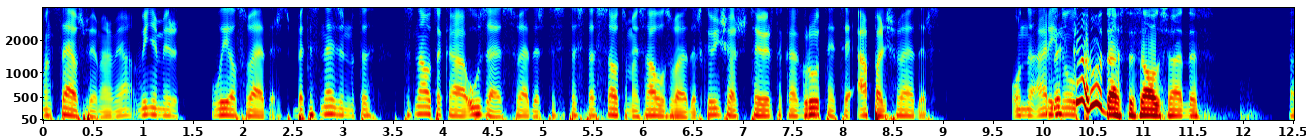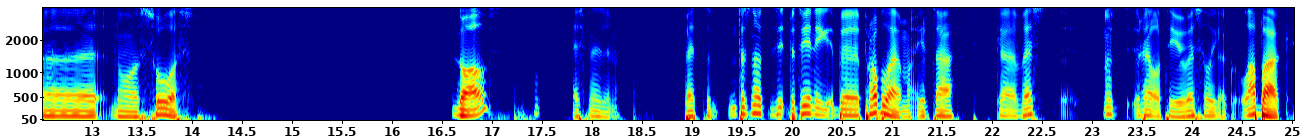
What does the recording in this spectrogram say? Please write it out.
mans tēvs, piemēram, jā, viņam ir liels vēders, bet es nezinu, tas, tas nav tā kā uzēs vēders, tas ir tas, tas saucamais alus vēders, ka viņš jau tev ir tā kā grūtniecei apaļš vēders. Un arī, Es nu, kā rodās tas alus vēders? Uh, no sulas. No alus? Es nezinu. Bet, nu, tas zi- bet vienīgi be, problēma ir tā, ka ves, nu, relatīvi veselīgāk, labāk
